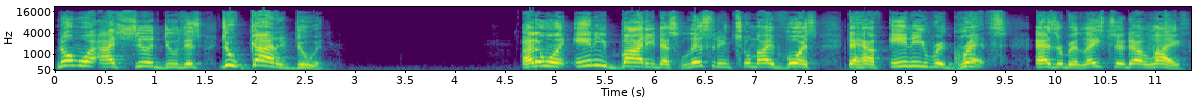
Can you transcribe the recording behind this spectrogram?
No more I should do this. You got to do it. I don't want anybody that's listening to my voice to have any regrets as it relates to their life.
